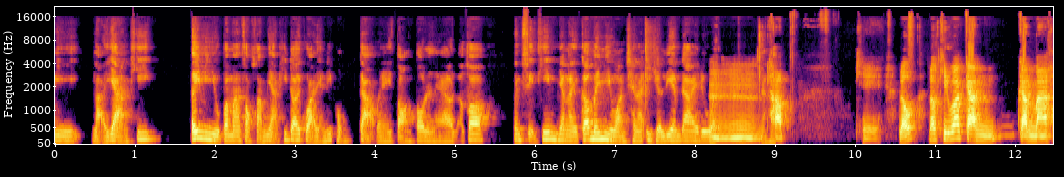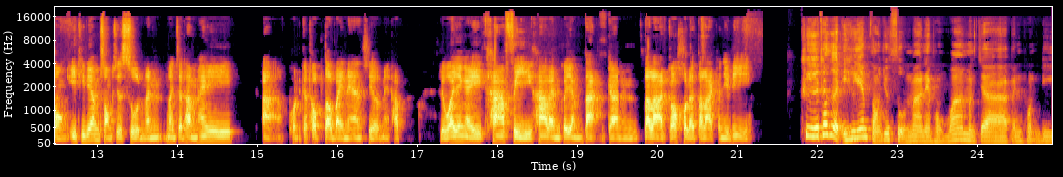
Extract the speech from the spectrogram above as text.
มีหลายอย่างที่เอ้ยมีอยู่ประมาณสองสามอย่างที่ด้อยกว่าอย่างที่ผมกล่าวไปในตอนต้นแล้ว แล้วก็เป็นสิ่งที่ยังไงก็ไม่มีวันชนะ Ethereum ได้ด้วยนะครับโอเคแล้วเราคิดว่าการการมาของ Ethereum สองจุดศูนย์มันมันจะทำให้อ่าผลกระทบต่อ b บ n a n c e เยอะไหมครับ หรือว่ายังไงค่า fee ค่าอะไรมันก็ยังต่างกันตลาดก็คนละตลาดกันอยู่ดี คือถ้าเกิด Ethereum สองจุดศูนย์มาเนี่ยผมว่ามันจะเป็นผลดี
